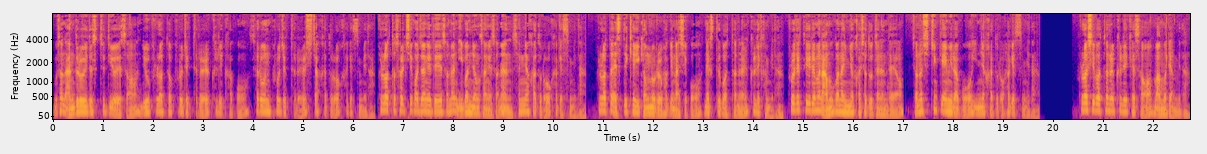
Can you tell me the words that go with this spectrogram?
우선 안드로이드 스튜디오에서 뉴 플러터 프로젝트를 클릭하고 새로운 프로젝트를 시작하도록 하겠습니다. 플러터 설치 과정에 대해서는 이번 영상에서는 생략하도록 하겠습니다. 플러터 SDK 경로를 확인하시고 넥스트 버튼을 클릭합니다. 프로젝트 이름은 아무거나 입력하셔도 되는데요. 저는 슈팅 게임이라고 입력하도록 하겠습니다. 플러시 버튼을 클릭해서 마무리합니다.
